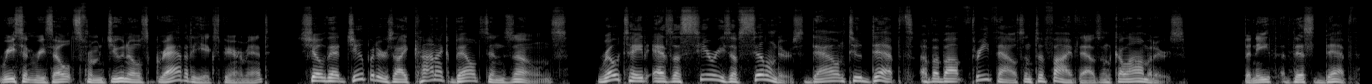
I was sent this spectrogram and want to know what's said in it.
Recent results from Juno's gravity experiment show that Jupiter's iconic belts and zones rotate as a series of cylinders down to depths of about 3,000 to 5,000 kilometers. Beneath this depth,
